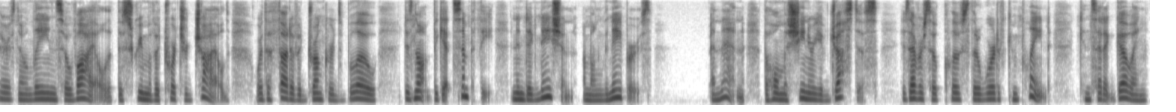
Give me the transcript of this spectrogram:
There is no lane so vile that the scream of a tortured child or the thud of a drunkard's blow does not beget sympathy and indignation among the neighbors. And then the whole machinery of justice is ever so close that a word of complaint can set it going,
